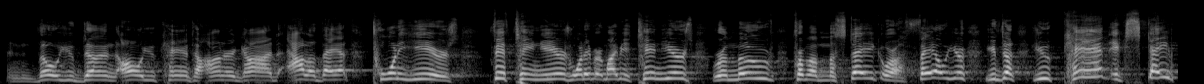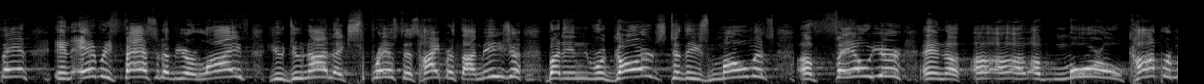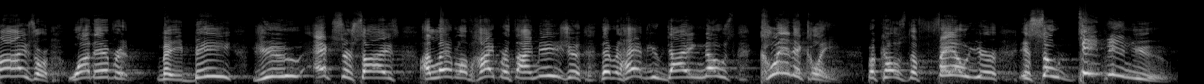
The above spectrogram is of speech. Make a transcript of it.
and though you've done all you can to honor God out of that, 20 years, 15 years, whatever it might be, 10 years removed from a mistake or a failure you've done, you can't escape that. In every facet of your life, you do not express this hyperthymesia, but in regards to these moments of failure and uh, uh, uh of moral compromise or whatever it may be, you exercise a level of hyperthymesia that would have you diagnosed clinically because the failure is so deep in you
